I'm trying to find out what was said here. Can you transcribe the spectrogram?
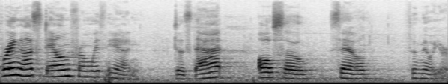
bring us down from within. Does that also sound familiar?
